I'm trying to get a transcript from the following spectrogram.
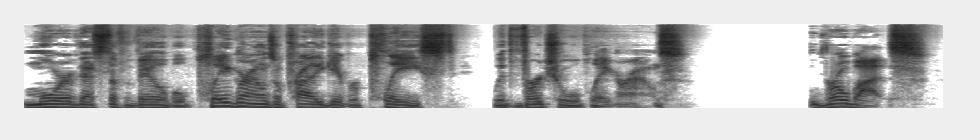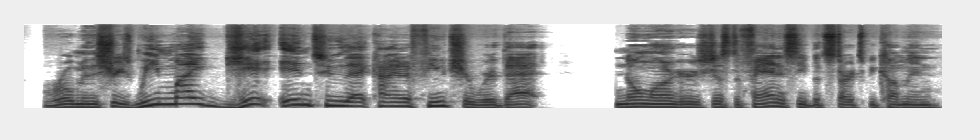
more of that stuff available. Playgrounds will probably get replaced with virtual playgrounds, robots roaming the streets. We might get into that kind of future where that no longer is just a fantasy, but starts becoming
